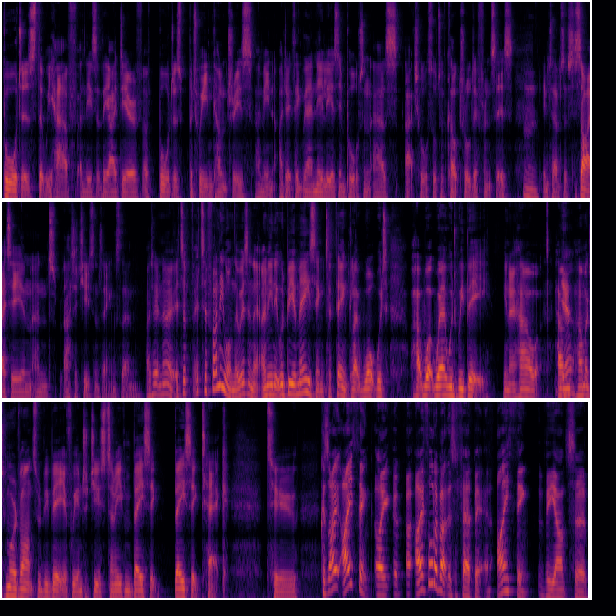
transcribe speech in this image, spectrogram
borders that we have and these are the idea of, of borders between countries. I mean i don't think they're nearly as important as actual sort of cultural differences hmm. in terms of society and, and attitudes and things then i don't know. It's a it's a funny one though isn't it? I mean it would be amazing to think like what would how, what where would we be? You know how how, Yeah. how much more advanced would we be if we introduced some even basic basic tech to Because I, I think like I, I thought about this a fair bit, and I think the answer,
